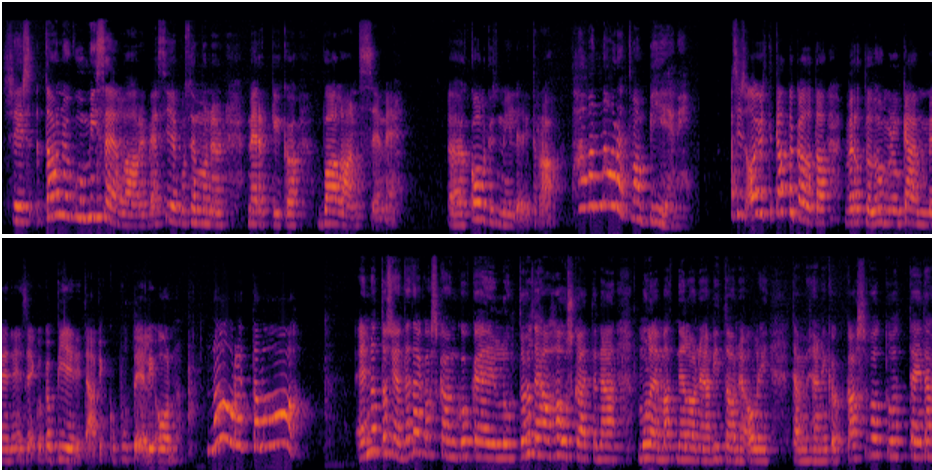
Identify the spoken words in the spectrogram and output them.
Siis tää on joku misellaarivesi, joku semmonen merkki kuin Balanseme. 30 millilitraa. Tää on aivan naurettavan pieni. Siis oikeesti kattokaa tota verrattuna tuohon minun kämmeneeseen, kuinka pieni tää pikku puteli on. Naurettavaa! En oo tosiaan tätä koskaan kokeillut. Toisaalta ihan hauskaa, että nämä molemmat nelonen ja vitonen oli tämmöisiä niin kasvotuotteita.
